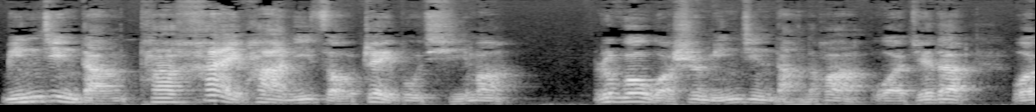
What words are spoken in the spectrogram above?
民进党他害怕你走这步棋吗？如果我是民进党的话，我觉得我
